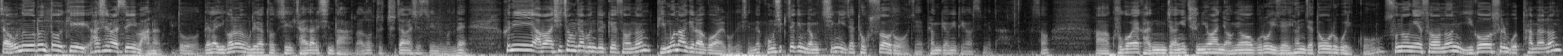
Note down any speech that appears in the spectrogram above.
자, 오늘은 또 이렇게 하실 말씀이 많은 또 내가 이거는 우리가 더 제일 잘 가르친다라고 또 주장하실 수 있는 건데 흔히 아마 시청자분들께서는 비문학이라고 알고 계신데 공식적인 명칭이 이제 독서로 이제 변경이 되었습니다. 그래서 아, 국어의 굉장히 중요한 영역으로 이제 현재 떠오르고 있고 수능에서는 이것을 못하면은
